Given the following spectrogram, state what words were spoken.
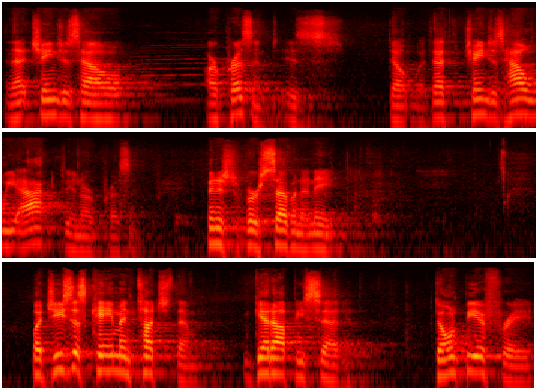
And that changes how our present is dealt with. That changes how we act in our present. Finish verse 7 and 8. But Jesus came and touched them. Get up, he said. Don't be afraid.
